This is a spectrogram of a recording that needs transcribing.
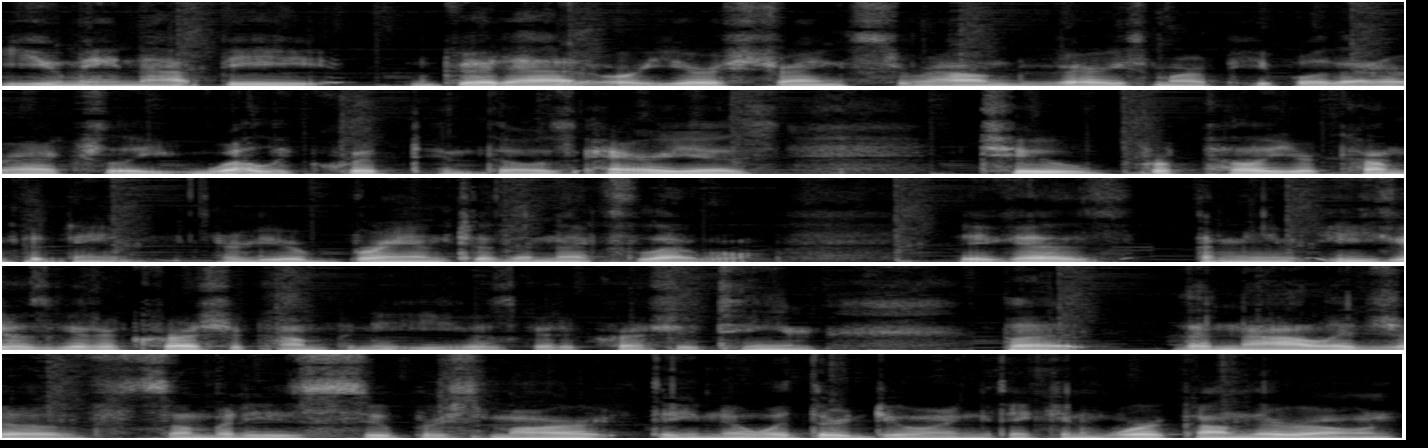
you may not be good at or your strengths surround very smart people that are actually well equipped in those areas to propel your company or your brand to the next level because i mean ego's gonna crush a company ego's gonna crush a team but the knowledge of somebody is super smart, they know what they're doing, they can work on their own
